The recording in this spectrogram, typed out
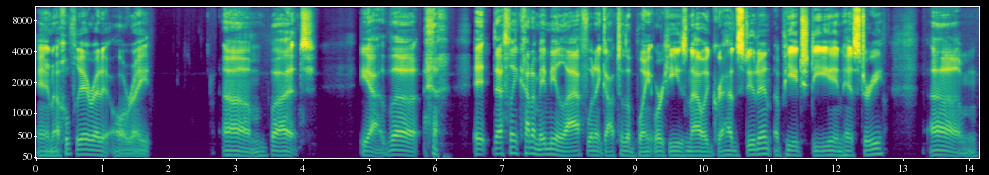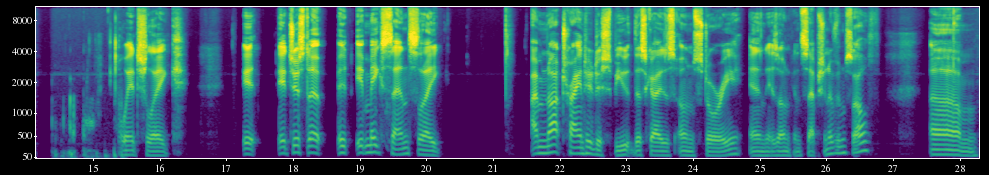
And uh, hopefully I read it all right. Um, but yeah, the it definitely kind of made me laugh when it got to the point where he's now a grad student, a PhD in history. Um which like it it just uh it it makes sense like I'm not trying to dispute this guy's own story and his own conception of himself. Um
